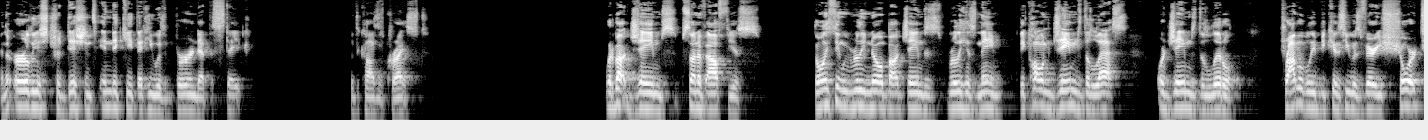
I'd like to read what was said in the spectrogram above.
And the earliest traditions indicate that he was burned at the stake for the cause of Christ. What about James, son of Alphaeus? The only thing we really know about James is really his name. They call him James the Less or James the Little, probably because he was very short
